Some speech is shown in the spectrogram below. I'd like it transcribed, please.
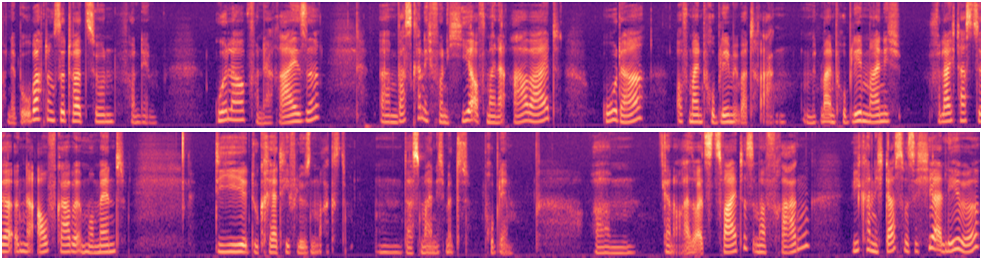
von der Beobachtungssituation, von dem Urlaub, von der Reise. Ähm, was kann ich von hier auf meine Arbeit oder auf mein Problem übertragen? Und mit meinem Problem meine ich, vielleicht hast du ja irgendeine Aufgabe im Moment, die du kreativ lösen magst. Hm, das meine ich mit Problem. Ähm, genau, also als zweites immer fragen, wie kann ich das, was ich hier erlebe,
